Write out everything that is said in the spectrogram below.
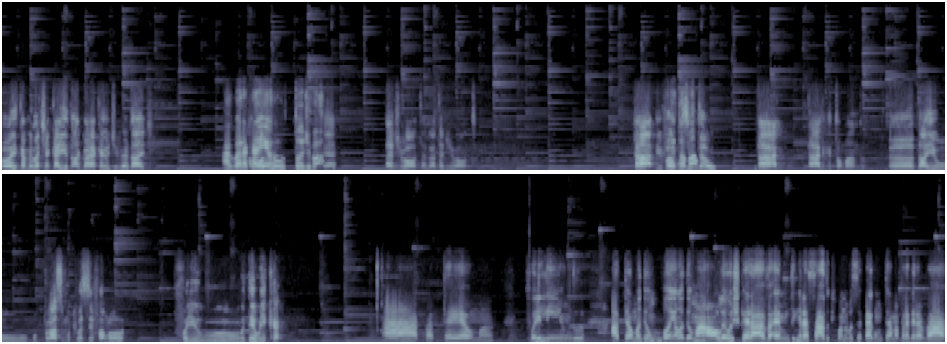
Oi, Camila, tinha caído. Agora caiu de verdade. Agora Alô? caiu? Tô de volta? É. Tá de volta, agora tá de volta. Tá, e vamos Retomamos? então. Tá, tá retomando. Uh, daí o, o próximo que você falou foi o, o The Wicca. Ah, com a Thelma. Foi lindo. A Thelma deu um banho, ela deu uma aula. Eu esperava. É muito engraçado que quando você pega um tema para gravar,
